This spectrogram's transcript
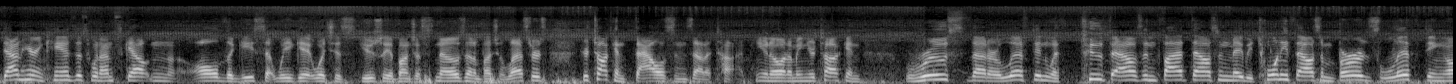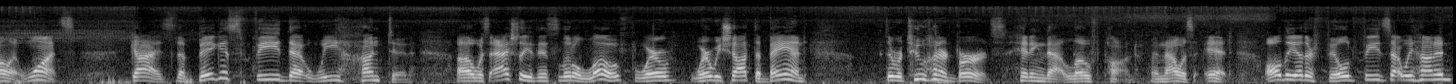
down here in Kansas, when I'm scouting all the geese that we get, which is usually a bunch of snows and a bunch of lessers, you're talking thousands at a time. You know what I mean? You're talking roosts that are lifting with 2,000, 5,000, maybe 20,000 birds lifting all at once. Guys, the biggest feed that we hunted uh, was actually this little loaf where, where we shot the band. There were 200 birds hitting that loaf pond, and that was it. All the other field feeds that we hunted,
